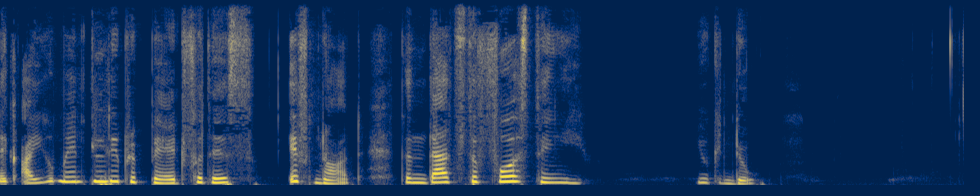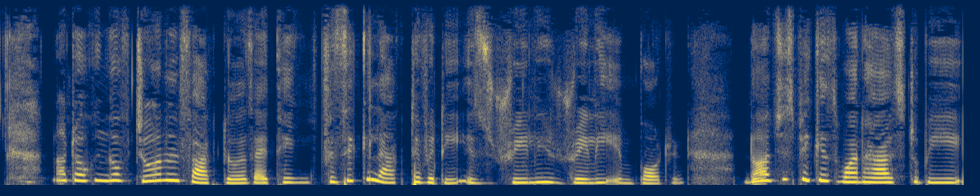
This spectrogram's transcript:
Like, are you mentally prepared for this? If not, then that's the first thing you can do. Now, talking of journal factors, I think physical activity is really, really important. Not just because one has to be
